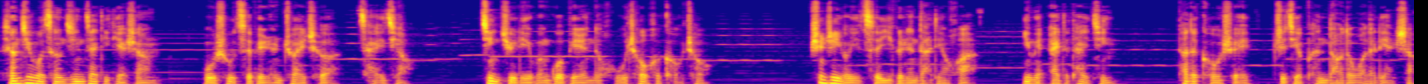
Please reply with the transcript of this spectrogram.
想起我曾经在地铁上，无数次被人拽扯、踩脚。近距离闻过别人的狐臭和口臭，甚至有一次一个人打电话，因为挨得太近，他的口水直接喷到了我的脸上。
